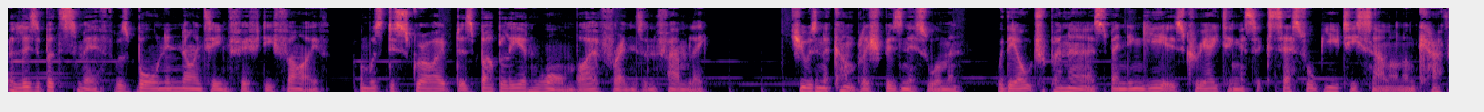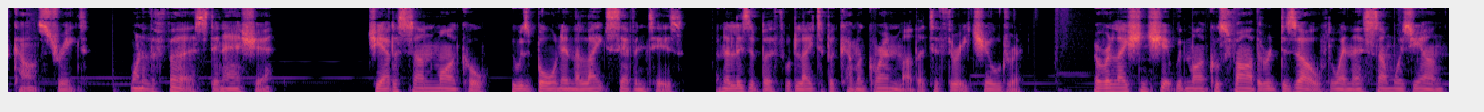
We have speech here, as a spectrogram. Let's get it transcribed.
Elizabeth Smith was born in 1955 and was described as bubbly and warm by her friends and family. She was an accomplished businesswoman, with the entrepreneur spending years creating a successful beauty salon on Cathcart Street, one of the first in Ayrshire. She had a son, Michael, who was born in the late 70s, and Elizabeth would later become a grandmother to three children. Her relationship with Michael's father had dissolved when their son was young,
